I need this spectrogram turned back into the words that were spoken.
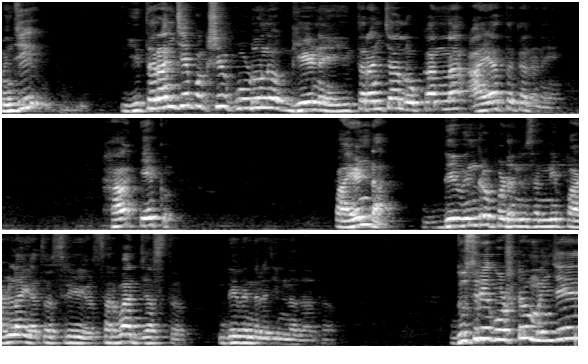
म्हणजे इतरांचे पक्ष फोडून घेणे इतरांच्या लोकांना आयात करणे हा एक पायंडा देवेंद्र फडणवीसांनी पाडला याचं श्रेय सर्वात जास्त देवेंद्रजींना जातं. दुसरी गोष्ट म्हणजे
